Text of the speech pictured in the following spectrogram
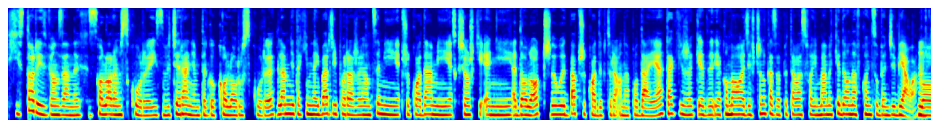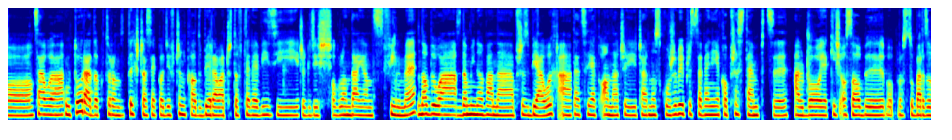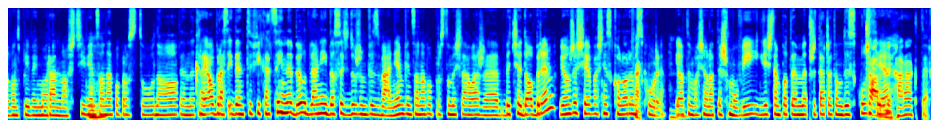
historii związanych z kolorem skóry i z wycieraniem tego koloru skóry, dla mnie takim najbardziej porażającymi przykładami z książki Eni Edolocz były dwa przykłady, które ona podaje. Taki, że kiedy jako mała dziewczynka zapytała swojej mamy, kiedy ona w końcu będzie biała, bo hmm. cała kultura, do którą dotychczas jako dziewczynka odbierała, czy to w telewizji, czy gdzieś oglądając filmy, no była zdominowana przez białych, a tacy jak ona, czyli czarnoskórzy, byli przedstawiani jako przestępcy albo jakieś osoby po prostu bardzo wątpliwej moralności, więc mhm. ona po prostu, no, ten krajobraz identyfikacyjny był dla niej dosyć dużym wyzwaniem, więc ona po prostu myślała, że bycie dobrym wiąże się właśnie z kolorem tak. skóry. Mhm. I o tym właśnie ona też mówi i gdzieś tam potem przytacza tą dyskusję. Czarny charakter.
